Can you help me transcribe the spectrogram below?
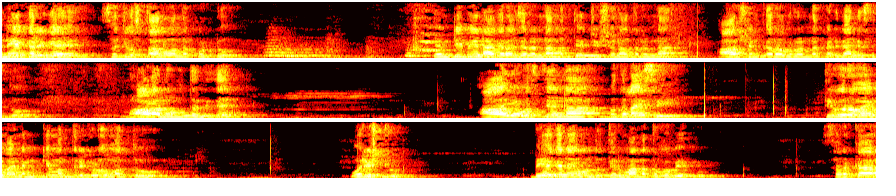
ಅನೇಕರಿಗೆ ಸಚಿವ ಸ್ಥಾನವನ್ನು ಕೊಟ್ಟು ಎಂ ಟಿ ಬಿ ನಾಗರಾಜರನ್ನು ಮತ್ತು ಎಚ್ ವಿಶ್ವನಾಥರನ್ನು ಆರ್ ಶಂಕರ್ ಅವರನ್ನು ಕಡೆಗಾಣಿಸಿದ್ದು ಬಹಳ ನೋವು ತಂದಿದೆ. ಆ ವ್ಯವಸ್ಥೆಯನ್ನು ಬದಲಾಯಿಸಿ ತೀವ್ರವಾಗಿ ಮಾನ್ಯ ಮುಖ್ಯಮಂತ್ರಿಗಳು ಮತ್ತು ವರಿಷ್ಠರು ಬೇಗನೆ ಒಂದು ತೀರ್ಮಾನ ತಗೋಬೇಕು. ಸರ್ಕಾರ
